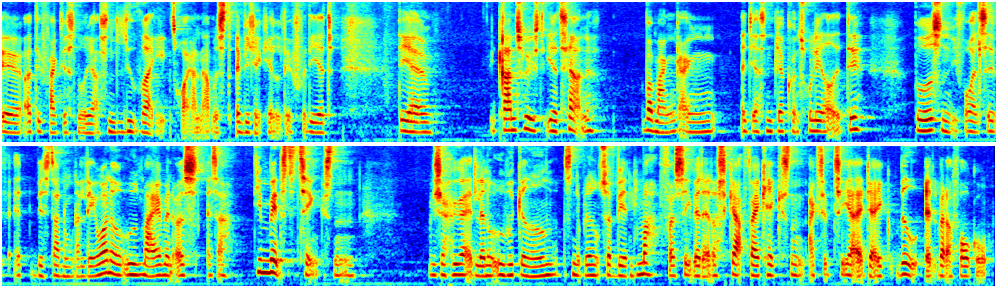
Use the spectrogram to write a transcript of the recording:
øh, og det er faktisk noget, jeg sådan lider af, tror jeg nærmest, at vi kan kalde det, fordi at det er grænseløst irriterende, hvor mange gange, at jeg sådan bliver kontrolleret af det. Både sådan i forhold til, at hvis der er nogen, der laver noget uden mig, men også altså, de mindste ting, sådan, hvis jeg hører et eller andet ude på gaden, så jeg bliver nødt til at vente mig for at se, hvad der er, der sker, for jeg kan ikke sådan acceptere, at jeg ikke ved alt, hvad der foregår.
